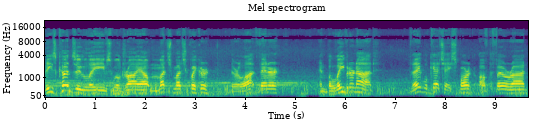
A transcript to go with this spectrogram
these kudzu leaves will dry out much, much quicker. They're a lot thinner, and believe it or not, they will catch a spark off the ferro rod,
